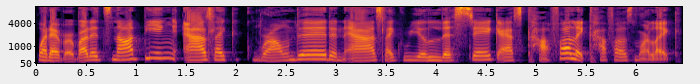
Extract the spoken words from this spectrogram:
whatever. But it's not being as like grounded and as like realistic as kapha. Like kapha is more like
